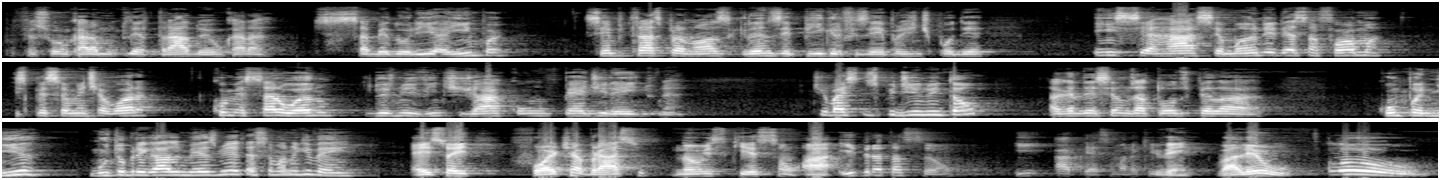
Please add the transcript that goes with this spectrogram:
o professor é um cara muito letrado, é um cara de sabedoria ímpar, sempre traz para nós grandes epígrafes aí para a gente poder encerrar a semana e dessa forma, especialmente agora, começar o ano de 2020 já com o pé direito, né? A gente vai se despedindo então. Agradecemos a todos pela companhia. Muito obrigado mesmo e até semana que vem. É isso aí. Forte abraço. Não esqueçam a hidratação e até semana que vem. Valeu! Falou!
